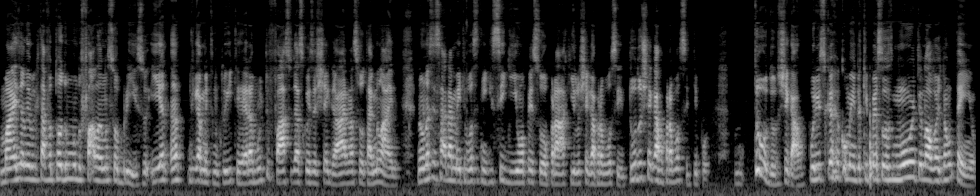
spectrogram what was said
Mas eu lembro que tava todo mundo falando sobre isso. E antigamente no Twitter era muito fácil das coisas chegarem na sua timeline. Não necessariamente você tem que seguir uma pessoa para aquilo chegar para você. Tudo chegava para você, tipo, tudo chegava. Por isso que eu recomendo que pessoas muito novas não tenham,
